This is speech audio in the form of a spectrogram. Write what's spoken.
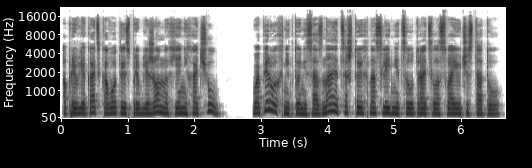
А привлекать кого-то из приближенных я не хочу. Во-первых, никто не сознается, что их наследница утратила свою чистоту.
